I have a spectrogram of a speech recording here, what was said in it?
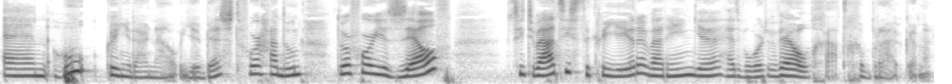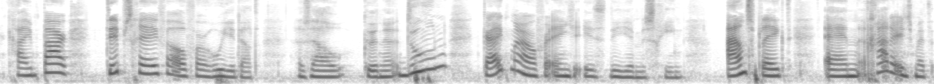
En hoe kun je daar nou je best voor gaan doen? Door voor jezelf situaties te creëren waarin je het woord wel gaat gebruiken. Nou, ik ga je een paar tips geven over hoe je dat zou kunnen doen. Kijk maar of er eentje is die je misschien aanspreekt. En ga er eens met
